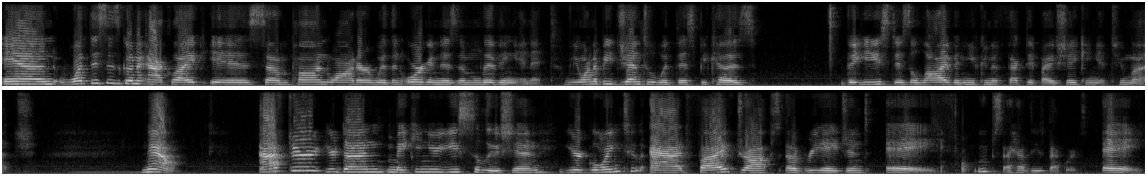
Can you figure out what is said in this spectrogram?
And what this is going to act like is some pond water with an organism living in it. You want to be gentle with this because the yeast is alive and you can affect it by shaking it too much. Now, after you're done making your yeast solution, you're going to add five drops of reagent A. Oops, I have these backwards. A.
